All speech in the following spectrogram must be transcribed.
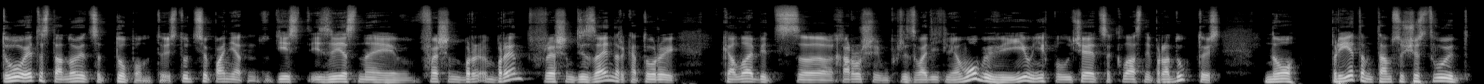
то это становится топом. То есть тут все понятно. Тут есть известный fashion -бренд, fashion -дизайнер, который коллабит с э, хорошим производителем обуви, и у них получается классный продукт. То есть, но при этом там существует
